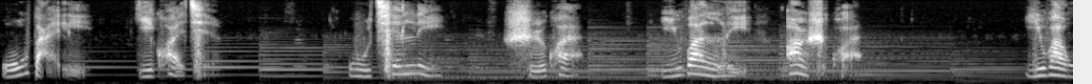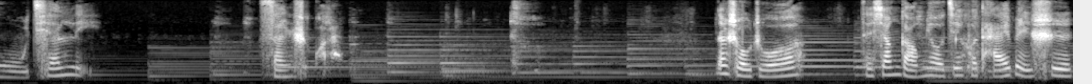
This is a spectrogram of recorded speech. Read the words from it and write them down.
五百粒，一块钱，五千粒，十块，一万粒，二十块，一万五千粒，三十块。那手镯，在香港庙街和台北市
